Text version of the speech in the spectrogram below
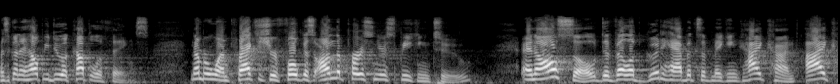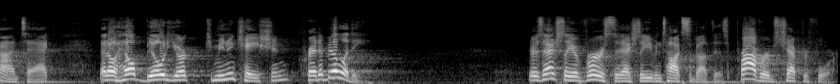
It's going to help you do a couple of things. Number one, practice your focus on the person you're speaking to, and also develop good habits of making eye, eye contact that'll help build your communication credibility. There's actually a verse that actually even talks about this Proverbs chapter 4.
